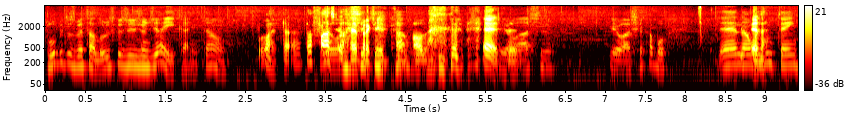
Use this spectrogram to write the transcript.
Clube dos Metalúrgicos de Jundiaí, cara. Então. Porra, tá, tá fácil até pra quem de São Paulo. é, eu tá. acho. Eu acho que acabou. É, não, mas não tem.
